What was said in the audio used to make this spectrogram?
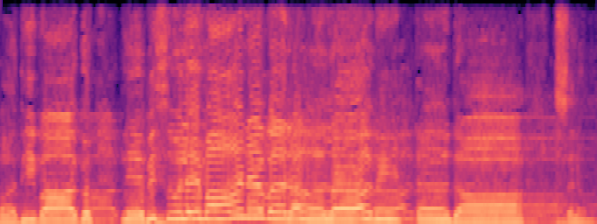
പതിവാകും നബി സുലൈമാനവരാല വിട്ടതാ അസ്സലാമു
